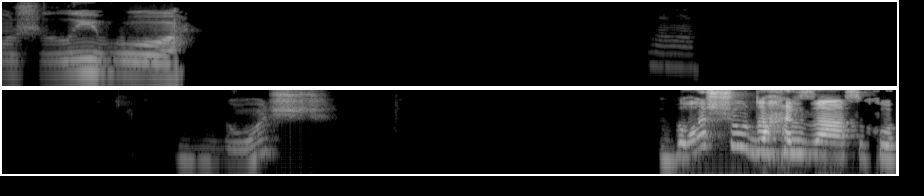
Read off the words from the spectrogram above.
Можливо. Дощ. Дощ ударив засуху.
